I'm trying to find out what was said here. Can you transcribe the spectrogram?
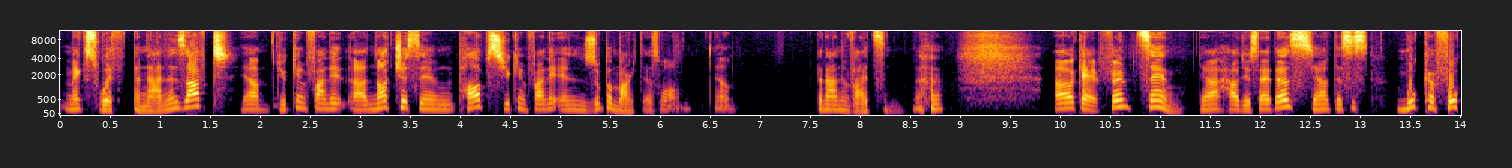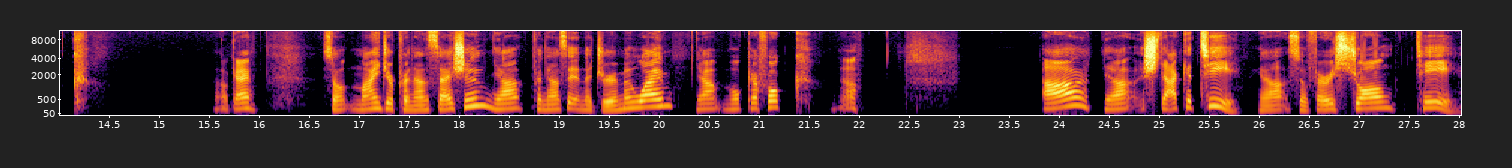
mixed with bananensaft. Yeah, you can find it uh, not just in pubs, you can find it in supermarket as well. Yeah, Bananenweizen. Okay, 15. Yeah, how do you say this? Yeah, this is Muckefuck. Okay, so mind your pronunciation. Yeah, pronounce it in the German way. Yeah, Muckefuck. Yeah. A, yeah, starke Tee. Yeah, so very strong tea.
